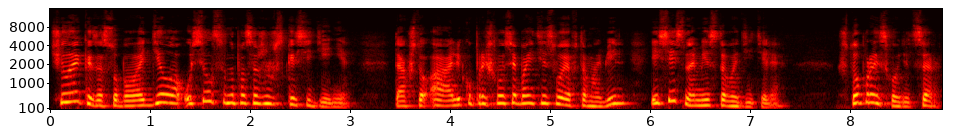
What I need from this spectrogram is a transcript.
человек из особого отдела уселся на пассажирское сиденье, так что Алику пришлось обойти свой автомобиль и сесть на место водителя. «Что происходит, сэр?»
